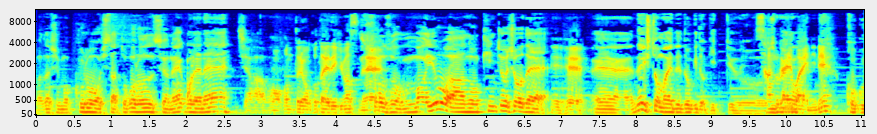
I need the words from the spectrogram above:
私も苦労したところですよね、これね。じゃあもう本当にお答えできますね。そうそう。まあ、要は、あの、緊張症で、えええー、で、人前でドキドキっていう。3回前にね、克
